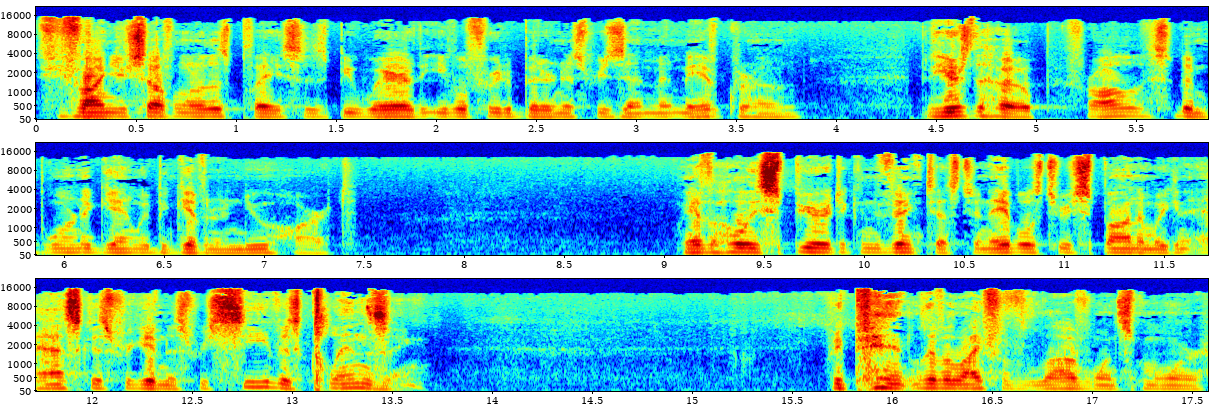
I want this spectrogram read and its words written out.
If you find yourself in one of those places, beware the evil fruit of bitterness, resentment may have grown. But here's the hope. For all of us who have been born again, we've been given a new heart. We have the Holy Spirit to convict us, to enable us to respond, and we can ask His forgiveness, receive His cleansing. Repent, live a life of love once more.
